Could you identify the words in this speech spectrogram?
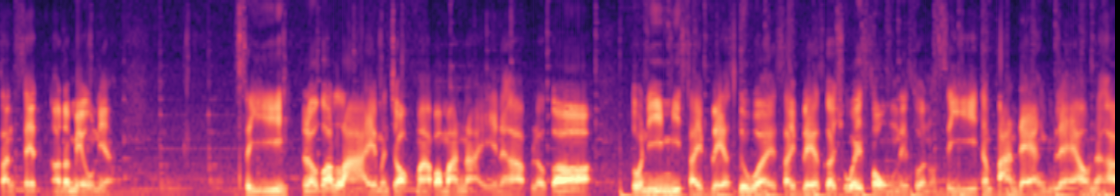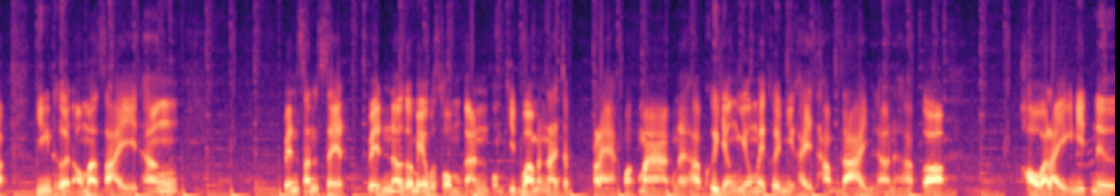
Sunset Ultra Mail เนี่ยสีแล้วก็ลายมันจะออกมาประมาณไหนนะครับ แล้วก็ ตัวนี้มีไซเ e สด้วยไซเ e สก็ช่วยส่งในส่วนของสีน้ำตาลแดงอยู่แล้วนะครับ ยิ่งเถิดเอามาใส่ทั้งเป็นซันเซ็ตเป็นอัลตเมลผสมกัน ผมคิดว่ามันน่าจะแปลกมากๆนะครับ คือยังยังไม่เคยมีใครทำได้อยู่แล้วนะครับ ก็ขอเวลาอีกนิดนึง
